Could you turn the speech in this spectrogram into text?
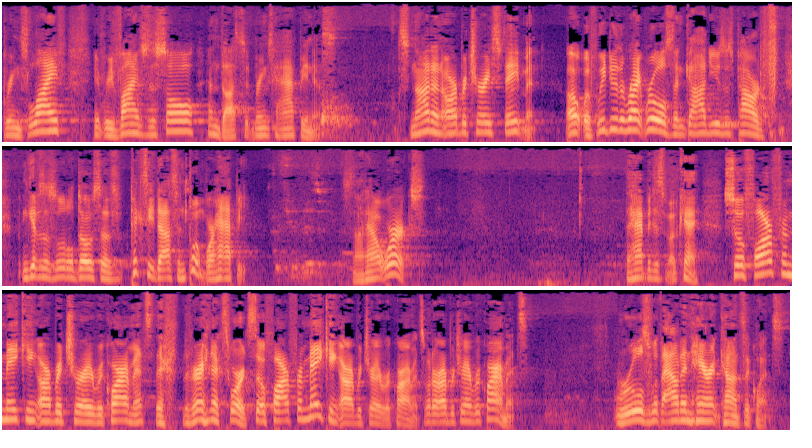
brings life, it revives the soul, and thus it brings happiness. It's not an arbitrary statement. Oh, if we do the right rules, then God uses power and gives us a little dose of pixie dust, and boom, we're happy. It's not how it works. The happiness, okay. So far from making arbitrary requirements, the very next word, so far from making arbitrary requirements. What are arbitrary requirements? Rules without inherent consequence.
